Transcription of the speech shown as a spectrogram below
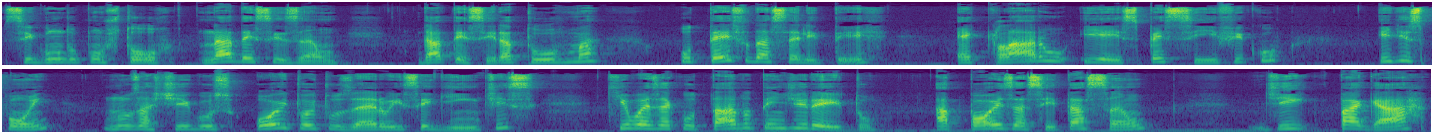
Segundo constou na decisão da terceira turma, o texto da CLT é claro e específico e dispõe, nos artigos 880 e seguintes, que o executado tem direito, após a citação, de pagar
